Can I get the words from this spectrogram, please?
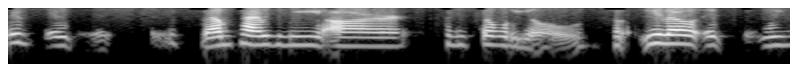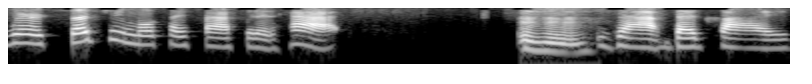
it's, it, it, sometimes we are custodials. So, you know, it, we wear such a multifaceted hat mm-hmm. that bedside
